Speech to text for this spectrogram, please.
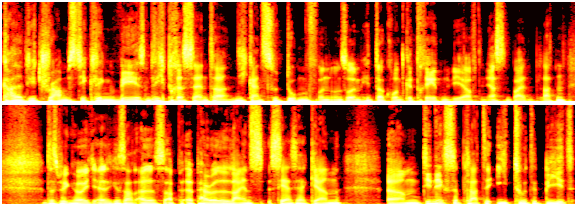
Gerade die Drums, die klingen wesentlich präsenter, nicht ganz so dumpf und, und so im Hintergrund getreten wie auf den ersten beiden Platten. Deswegen höre ich ehrlich gesagt alles ab äh, Parallel Lines sehr, sehr gern. Ähm, die nächste Platte, E to the Beat,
